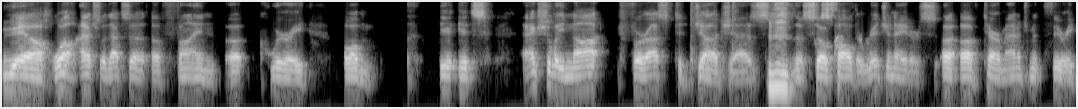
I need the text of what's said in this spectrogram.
Yeah, well, actually, that's a, a fine uh, query. Um, it, it's actually not for us to judge as mm-hmm. the so-called originators uh, of terror management theory.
